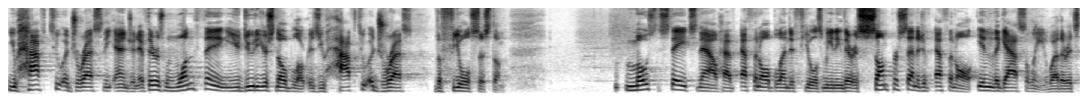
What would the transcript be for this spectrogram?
you have to address the engine. If there's one thing you do to your snowblower is you have to address the fuel system. Most states now have ethanol blended fuels, meaning there is some percentage of ethanol in the gasoline, whether it's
